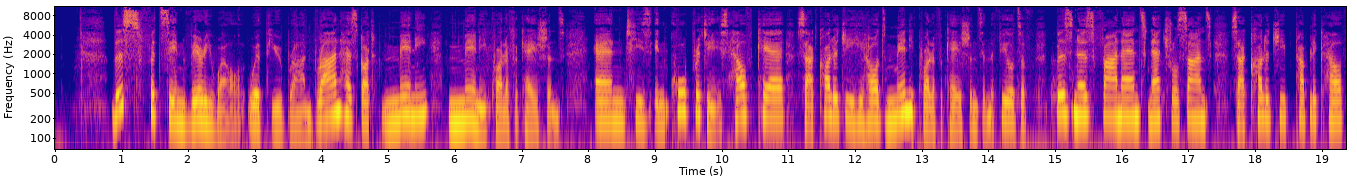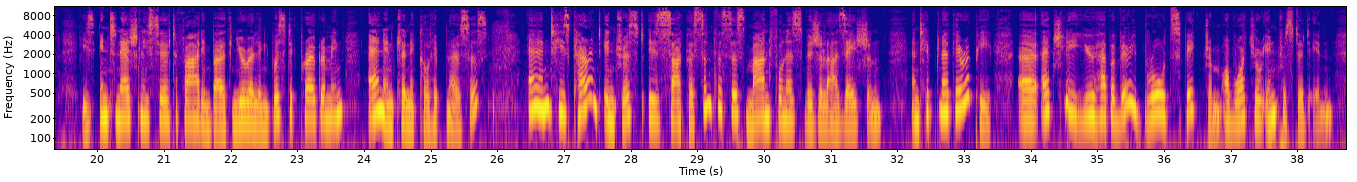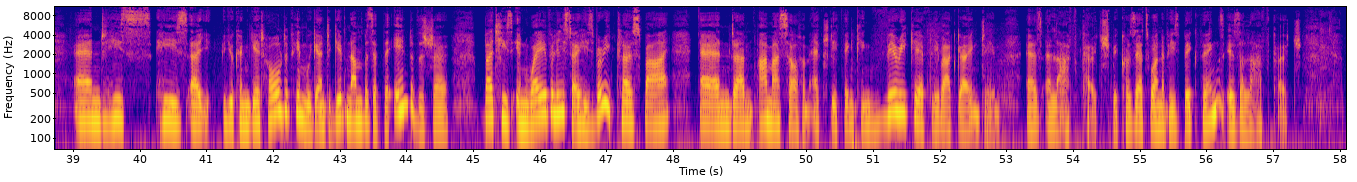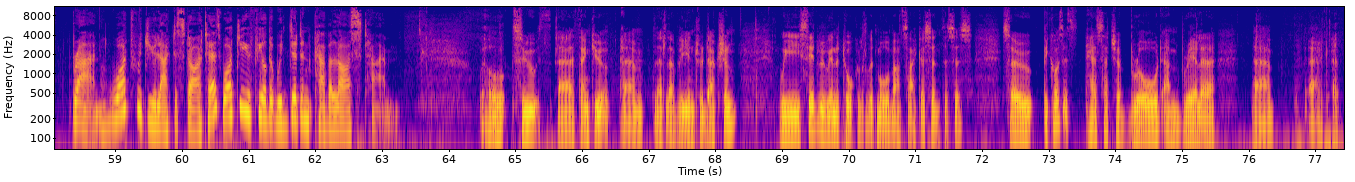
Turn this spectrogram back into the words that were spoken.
This fits in very well with you, Brian. Brian has got many, many qualifications and he's in corporate, his healthcare, psychology. He holds many qualifications in the fields of business, finance, natural science, psychology, public health. He's internationally certified in both neuro-linguistic programming and in clinical hypnosis. And his current interest is psychosynthesis, mindfulness, visualization, and hypnotherapy. Uh, actually, you have a very broad spectrum of what you're interested in. And he's, he's, uh, you can get hold of him. We're going to give numbers at the end of the show, but he's in Waverley, so he's very close by. And um, I myself am actually thinking very carefully about going to him as a life coach because that's one of his big things is a life coach. Brian, what would you like to start as? What do you feel that we didn't cover last time? Well, Sue, uh, thank you um, that lovely introduction. We said we were going to talk a little bit more about psychosynthesis. So, because it has such a broad umbrella uh, uh, uh,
